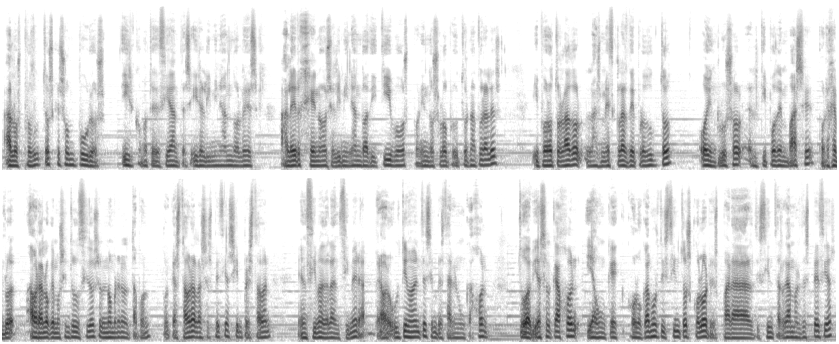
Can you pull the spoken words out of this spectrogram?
a los productos que son puros, ir, como te decía antes, ir eliminándoles alérgenos, eliminando aditivos, poniendo solo productos naturales, y por otro lado, las mezclas de producto o incluso el tipo de envase. Por ejemplo, ahora lo que hemos introducido es el nombre en el tapón, porque hasta ahora las especias siempre estaban encima de la encimera, pero ahora, últimamente siempre están en un cajón. Tú abrías el cajón y aunque colocamos distintos colores para distintas gamas de especias,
